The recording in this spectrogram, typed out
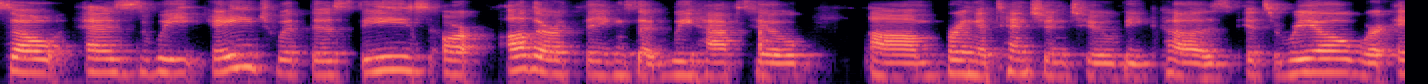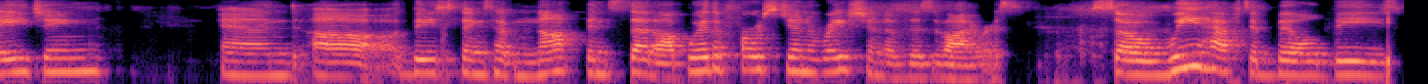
So as we age with this, these are other things that we have to um, bring attention to because it's real, we're aging, and uh, these things have not been set up. We're the first generation of this virus. So we have to build these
